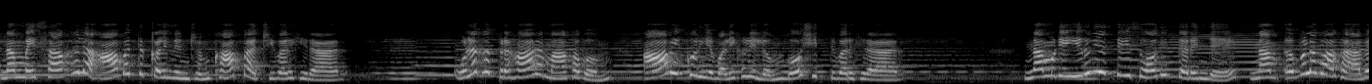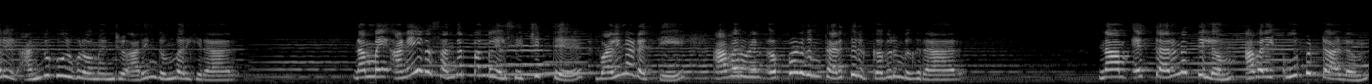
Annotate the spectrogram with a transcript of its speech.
நம்மை சகல ஆபத்துக்களினின்றும் காப்பாற்றி வருகிறார். உலக பிரகாரமாகவும் ஆவிக்குரிய வழிகளிலும் போஷித்து வருகிறார். நம்முடைய இருதயத்தை சோதித்தறிந்து நாம் எவ்வளவாக அவரில் அன்பு கூறுகிறோம் என்று அறிந்தும் வருகிறார். நம்மை அநேக சந்தர்ப்பங்களில் சிச்சித்து வழிநடத்தி அவருடன் எப்பொழுதும் தரித்திருக்க விரும்புகிறார். நாம் எத்தருணத்திலும் அவரை கூப்பிட்டாலும்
